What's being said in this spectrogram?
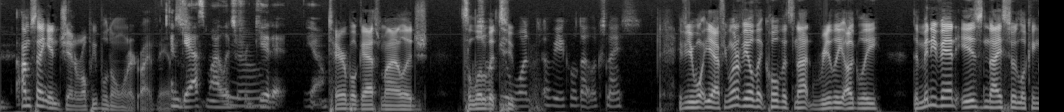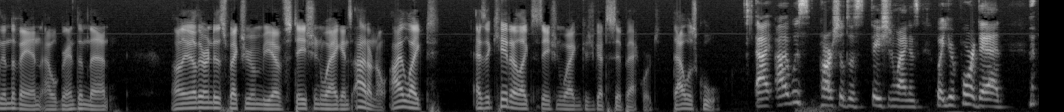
I'm saying in general, people don't want to drive vans. and gas mileage, No. forget it. Yeah. terrible gas mileage. It's a little So bit if you too. want a vehicle that looks nice. If you want, yeah, if you want a vehicle that cool that's not really ugly, the minivan is nicer looking than the van. I will grant them that. On the other end of the spectrum, you have station wagons. I don't know. I liked as a kid, I liked the station wagon because you got to sit backwards. That was cool. I, I was partial to station wagons, but your poor dad,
